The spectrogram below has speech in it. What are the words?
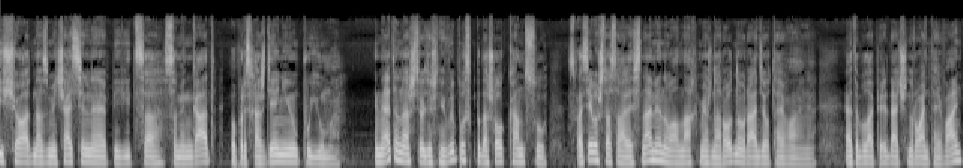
Еще одна замечательная певица Самингад по происхождению Пуюма. И на этом наш сегодняшний выпуск подошел к концу. Спасибо, что оставались с нами на волнах Международного радио Тайваня. Это была передача «Нуруань Тайвань»,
